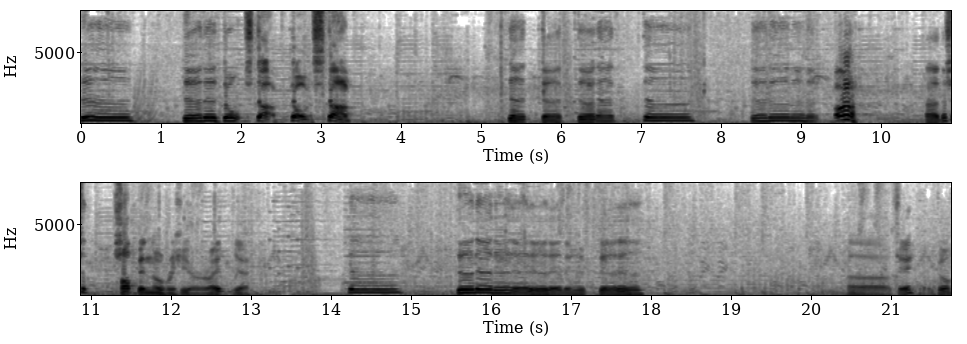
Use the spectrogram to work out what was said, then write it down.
Da da da don't stop! Don't stop! Da da da da da da da da da Oh! Uh, there's a Toppin over here, right? Yeah. Da da da da da da da da Uh, okay, there we go.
